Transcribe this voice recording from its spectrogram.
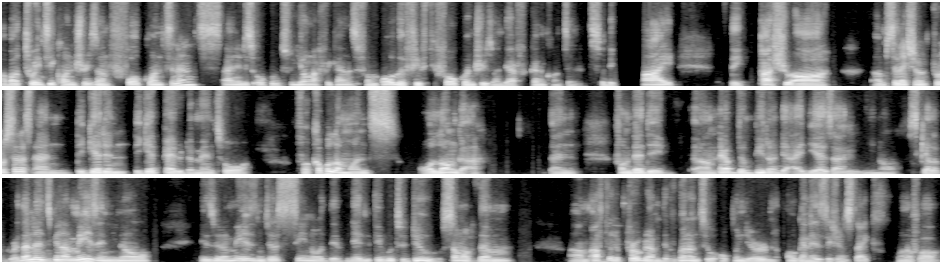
about 20 countries on four continents, and it is open to young Africans from all the 54 countries on the African continent. So they apply, they pass through our um, selection process, and they get in, they get paired with a mentor for a couple of months or longer. And from there, they um, help them build on their ideas and you know scale up growth. And it's been amazing, you know, it's been amazing just seeing what they've been able to do. Some of them, um, after the program, they've gone on to open their own organizations. Like one of our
